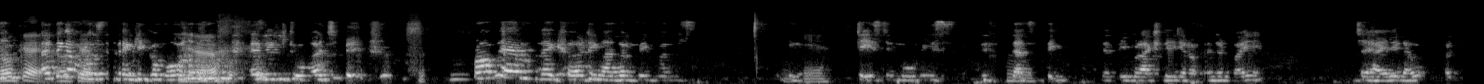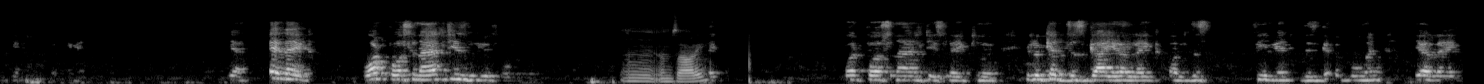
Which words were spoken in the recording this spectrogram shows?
okay. I think I've okay. roasted Tenkiko more, Yeah. a little too much. Probably I'm like hurting other people's you know, Yeah. taste in movies. If that's the thing that people actually get offended by, which I highly doubt. But you know, again. yeah. Hey, like, what personalities do you follow? Mm, I'm sorry. What personalities, like, you know, you look at this guy, you're like, or this female, this woman, you're like,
